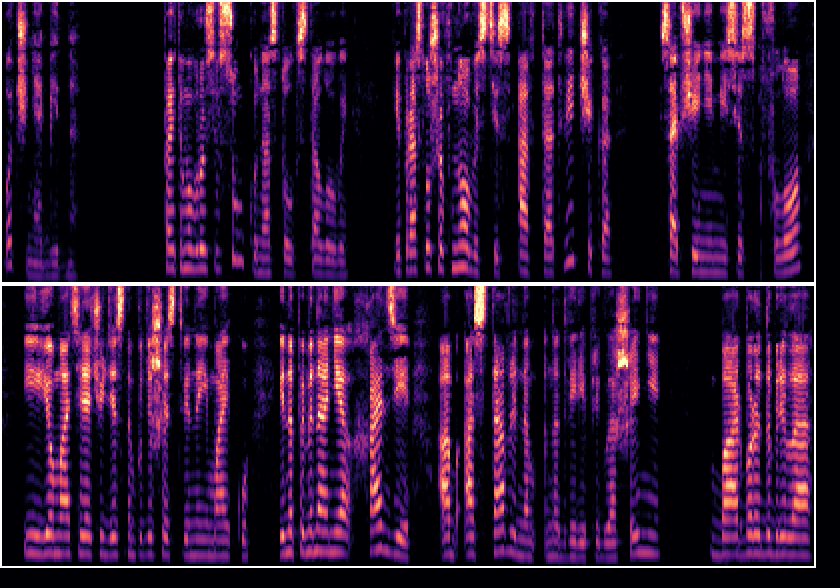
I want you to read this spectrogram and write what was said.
Очень обидно. Поэтому, бросив сумку на стол в столовой и прослушав новости с автоответчика, сообщение миссис Фло и ее матери о чудесном путешествии на Ямайку и напоминание Хади об оставленном на двери приглашении, Барбара добрела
